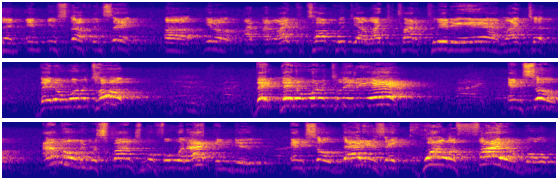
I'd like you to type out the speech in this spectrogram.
and, and, and stuff and say, uh, you know, I, I, like to talk with you. I'd like to try to clear the air. I'd like to. They don't want to talk. They, they don't want to clear the air. And so I'm only responsible for what I can do. And so that is a qualifiable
